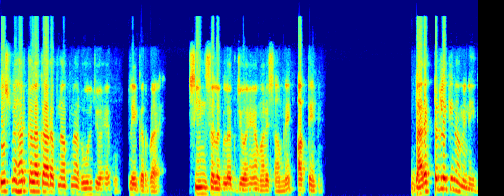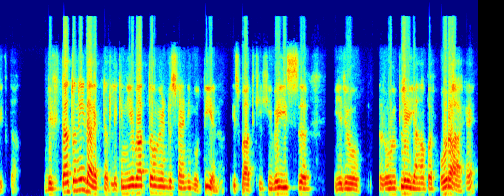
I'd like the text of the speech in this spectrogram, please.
तो उसमें हर कलाकार अपना अपना रोल जो है वो प्ले कर रहा है। सीन्स अलग अलग जो है हमारे सामने आते हैं। डायरेक्टर लेकिन हमें नहीं दिखता। दिखता तो नहीं डायरेक्टर लेकिन ये बात तो हमें अंडरस्टैंडिंग होती है ना। इस बात की कि भाई इस, ये जो रोल प्ले यहाँ पर हो रहा है,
